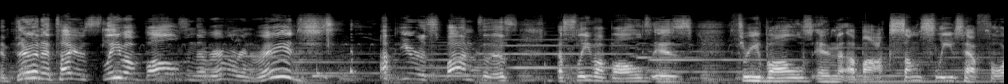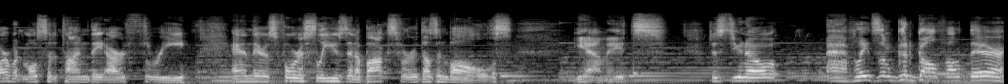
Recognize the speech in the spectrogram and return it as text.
and threw an entire sleeve of balls in the river in rage. How do you respond to this? A sleeve of balls is three balls in a box. Some sleeves have four, but most of the time they are three. And there's four sleeves in a box for a dozen balls. Yeah, mates. Just, you know, I played some good golf out there.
